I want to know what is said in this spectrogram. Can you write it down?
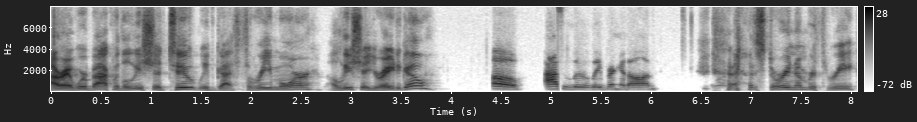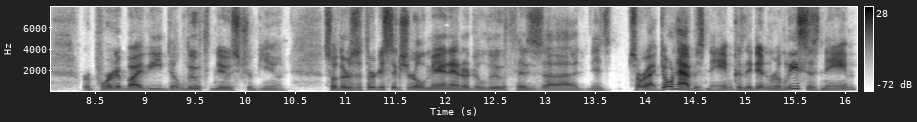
All right, we're back with Alicia Atout. We've got three more. Alicia, you ready to go? Oh, absolutely. Bring it on. Story number three, reported by the Duluth News Tribune. So there's a 36 year old man out of Duluth. His, uh, his, sorry, I don't have his name because they didn't release his name.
